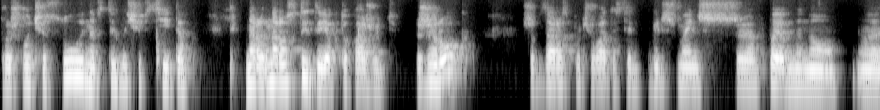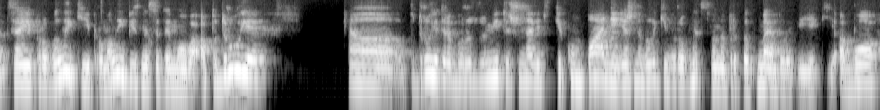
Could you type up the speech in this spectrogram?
пройшло часу, і не встигли ще всі так наростити, як то кажуть, жирок, щоб зараз почуватися більш-менш е, впевнено. Е, це і про великий, і про малий бізнес іде мова. А по-друге, е, по-друге, треба розуміти, що навіть в ті компанії є ж невеликі виробництва, наприклад, меблеві, які або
